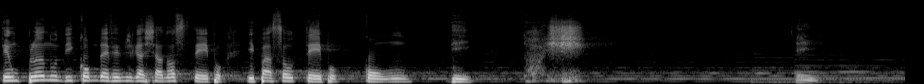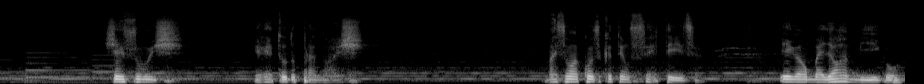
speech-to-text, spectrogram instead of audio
tem um plano de como devemos gastar nosso tempo e passou o tempo com um de nós. Ei, Jesus, Ele é tudo para nós. Mas uma coisa que eu tenho certeza, Ele é o melhor amigo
